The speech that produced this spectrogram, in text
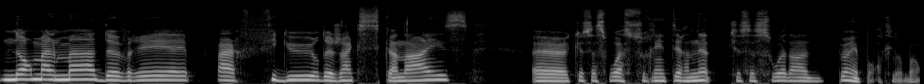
normalement devraient faire figure de gens qui s'y connaissent, euh, que ce soit sur Internet, que ce soit dans peu importe. Là, bon,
